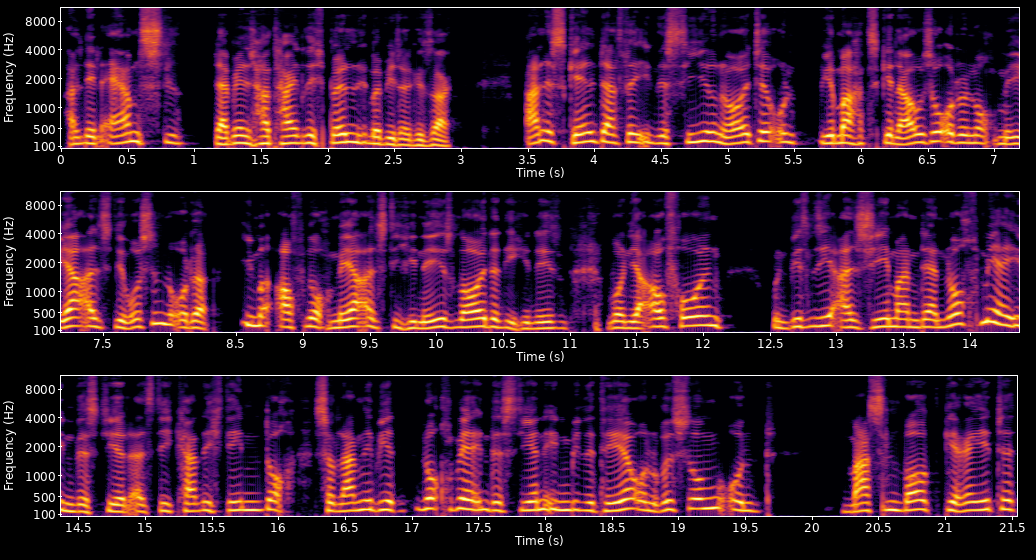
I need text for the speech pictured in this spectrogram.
An den Ärmsten der Welt hat Heinrich Böll immer wieder gesagt alles Geld, das wir investieren heute und wir machen es genauso oder noch mehr als die Russen oder immer auch noch mehr als die Chinesen Leute. Die Chinesen wollen ja aufholen. Und wissen Sie, als jemand, der noch mehr investiert als die, kann ich denen doch, solange wir noch mehr investieren in Militär und Rüstung und Massenbordgeräte,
